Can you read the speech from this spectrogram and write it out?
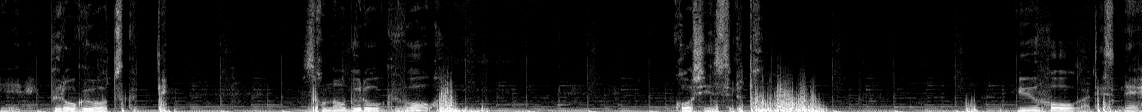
えー、ブログを作ってそのブログを更新するという方がですね、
